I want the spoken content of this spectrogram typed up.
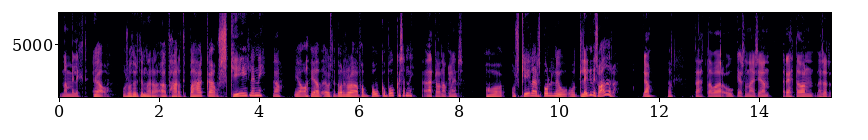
nammi lykt. já, og svo þurfti maður að- fara tilbaka og skil henni Já. já, af því að þetta var svo að fá bók og bókasefni Þetta var nákvæmlega eins. og, og skila þér spólinu og, og legði svo aðra Já. Já. Þetta var ógeðslega næst. Síðan rétt á hann þessar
